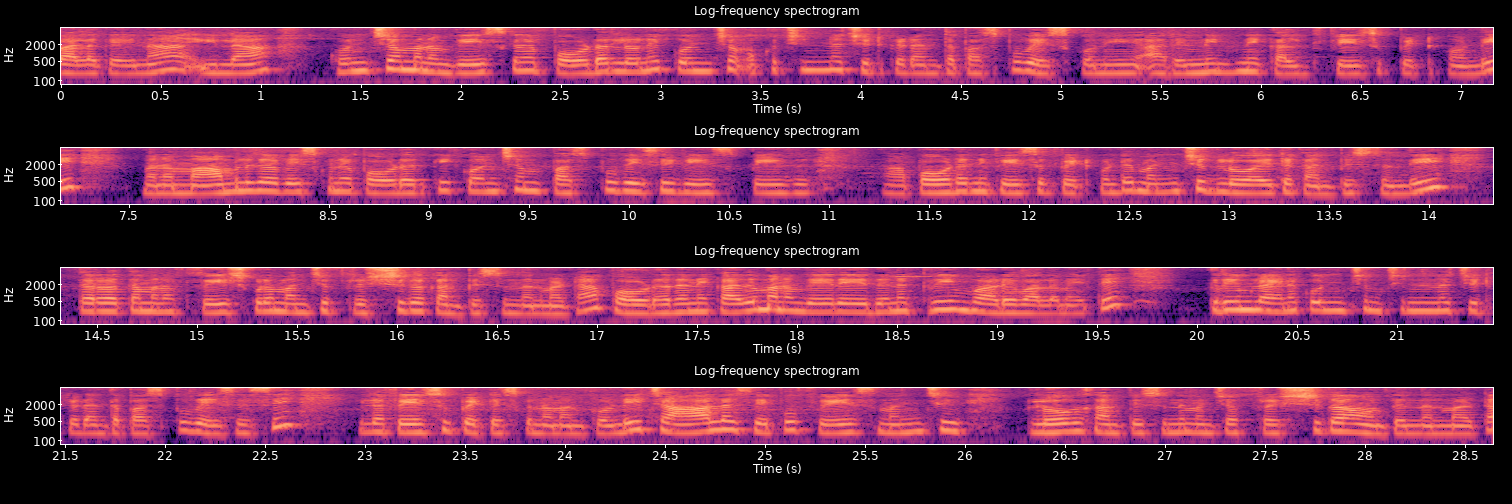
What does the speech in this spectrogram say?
వాళ్ళకైనా ఇలా కొంచెం మనం వేసుకునే పౌడర్లోనే కొంచెం ఒక చిన్న చిటికెడంత పసుపు వేసుకొని ఆ రెండింటిని కలిపి ఫేస్కి పెట్టుకోండి. మనం మామూలుగా వేసుకునే పౌడర్కి కొంచెం పసుపు వేసి వేసి ఫేస్ ఆ పౌడర్ని ఫేస్కి పెట్టుకుంటే మంచి గ్లో అయితే కనిపిస్తుంది. తర్వాత మన ఫేస్ కూడా మంచి ఫ్రెష్గా కనిపిస్తుంది అనమాట పౌడర్ అనే కాదు మనం వేరే ఏదైనా క్రీమ్ వాడే వాళ్ళమైతే క్రీమ్లో అయినా కొంచెం చిన్న చిటికెడంత పసుపు వేసేసి ఇలా ఫేస్కి పెట్టేసుకున్నాం అనుకోండి చాలాసేపు ఫేస్ మంచి గ్లోగా కనిపిస్తుంది మంచిగా ఫ్రెష్గా ఉంటుందన్నమాట.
